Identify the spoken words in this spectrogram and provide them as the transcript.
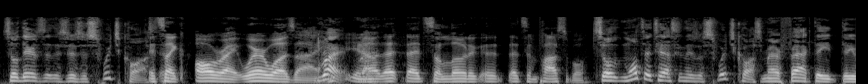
so there's a, there's a switch cost. It's like, all right, where was I? Right, You know right. that that's a load of uh, that's impossible. So multitasking, there's a switch cost. As a matter of fact, they, they,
